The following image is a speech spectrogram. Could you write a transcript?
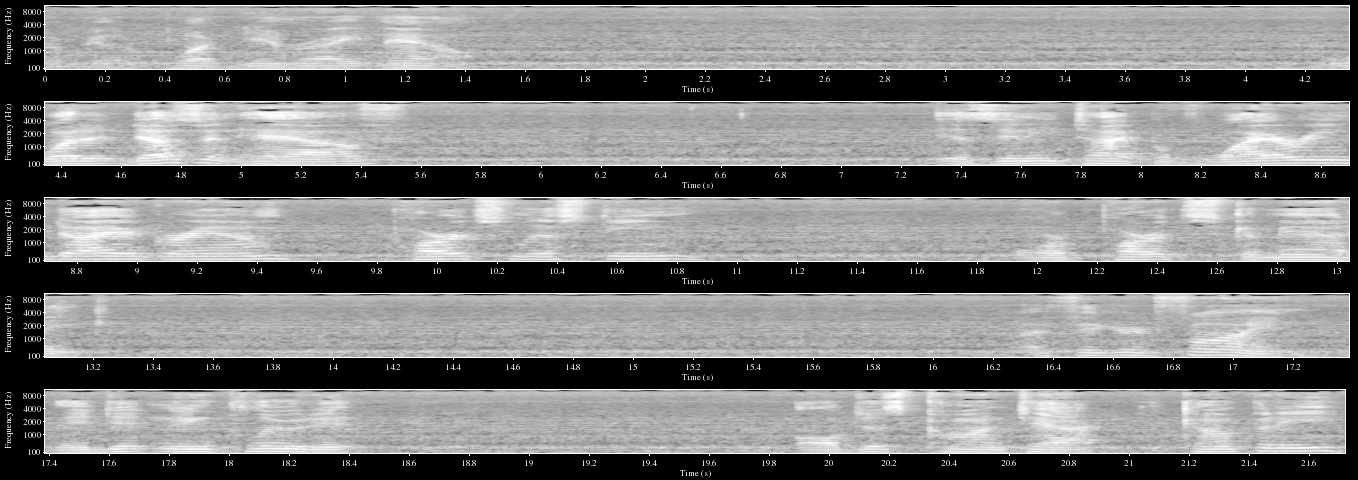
I've got it plugged in right now. What it doesn't have is any type of wiring diagram, parts listing, or part schematic. I figured fine, they didn't include it. I'll just contact the company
